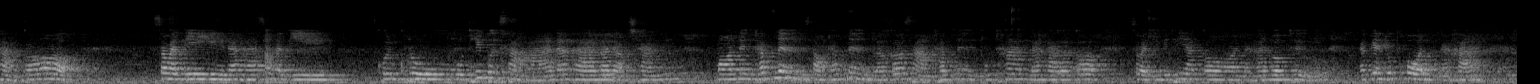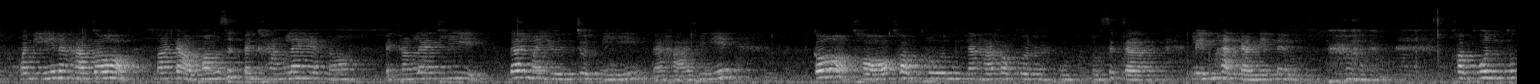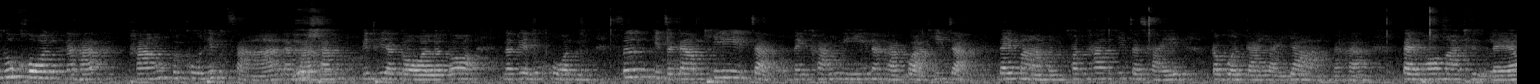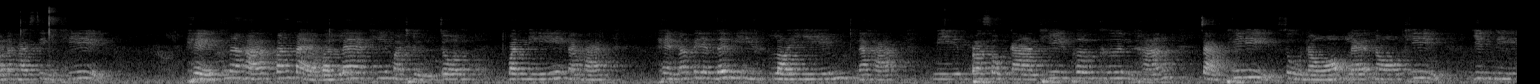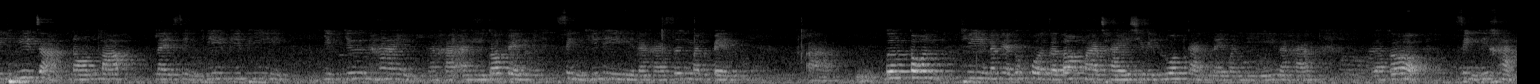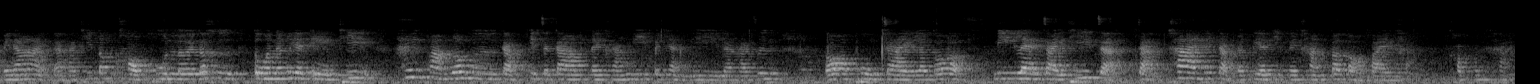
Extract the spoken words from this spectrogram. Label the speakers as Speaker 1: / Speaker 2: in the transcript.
Speaker 1: ค่ะ ก็สวัสดีนะคะ สวัสดีคุณครูที่ปรึกษานะคะ ระดับชั้นม .1 ทับ1 2ทับ1แล้วก็3ทับ1ทุกท่านนะคะ แล้วก็สวัสดีวิทยากรนะคะ รวมถึงนักเรียนทุกคนนะคะ วันนี้นะคะก็มากล่าวความรู้สึกเป็นครั้งแรกเนาะเป็นครั้งแรกที่ได้มายืนจุดนี้นะคะ ทีนี้ก็ขอขอบคุณนะคะ ขอบคุณรู้สึกจะลิ้นพันกันนิดนึง ขอบคุณทุกๆคนนะคะ ทั้งคุณครูที่ปรึกษานะคะ ทั้งวิทยากรแล้วก็นักเรียนทุกคน ซึ่งกิจกรรมที่จัดในครั้งนี้นะคะ กว่าที่จะได้มามันค่อนข้างที่จะใช้กระบวนการหลายอย่างนะคะ แต่พอมาถึงแล้วนะคะสิ่งที่เห็นนะคะตั้งแต่วันแรกที่มาถึงจนวันนี้นะคะ เห็นนักเรียนได้มีรอยยิ้มนะคะ มีประสบการณ์ที่เพิ่มขึ้นทั้ง จากพี่สู่น้องและน้องที่ยินดีที่จะน้อมรับในสิ่งที่พี่ๆหยิบยื่นให้นะคะ อันนี้ก็เป็นสิ่งที่ดีนะคะ ซึ่งมันเป็นเบื้องต้นที่นักเรียนทุกคนจะต้องมาใช้ชีวิตร่วมกันในวันนี้นะคะ แล้วก็สิ่งที่ขาดไม่ได้นะคะ ที่ต้องขอบคุณเลยก็คือตัวนักเรียนเองที่ให้ ความร่วมมือกับกิจกรรมในครั้งนี้เป็นอย่างดีนะคะ ซึ่งก็ภูมิใจแล้วก็มีแรงใจที่จะจัดค่ายให้กับนักเรียนอีกในครั้งต่อๆไปค่ะ ขอบคุณค่ะ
